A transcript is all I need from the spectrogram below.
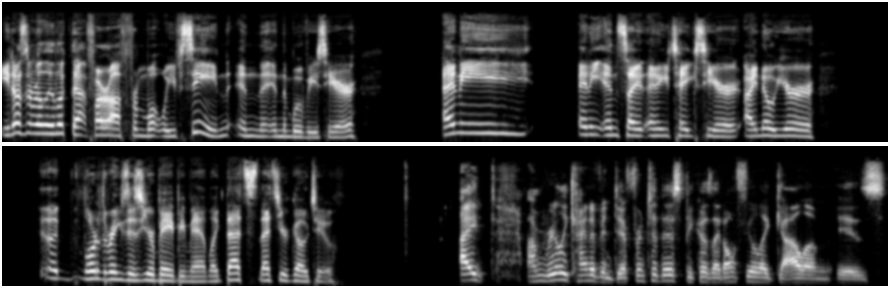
he doesn't really look that far off from what we've seen in the in the movies here. Any any insight any takes here? I know you're uh, lord of the rings is your baby man. Like that's that's your go-to. I I'm really kind of indifferent to this because I don't feel like Gollum is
